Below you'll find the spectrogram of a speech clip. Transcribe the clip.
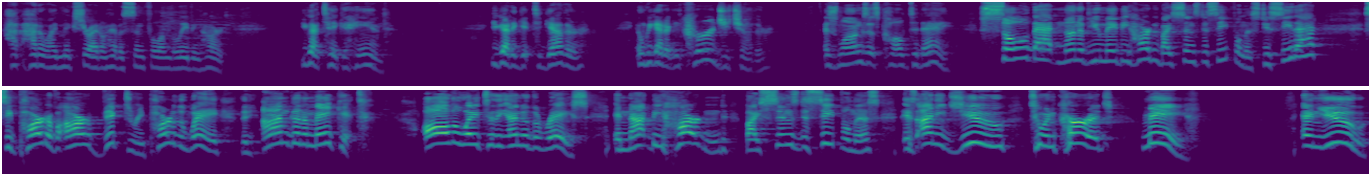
How, how do I make sure I don't have a sinful, unbelieving heart? You got to take a hand. You got to get together, and we got to encourage each other as long as it's called today so that none of you may be hardened by sin's deceitfulness. Do you see that? See, part of our victory, part of the way that I'm going to make it, all the way to the end of the race and not be hardened by sin's deceitfulness is I need you to encourage me. And you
